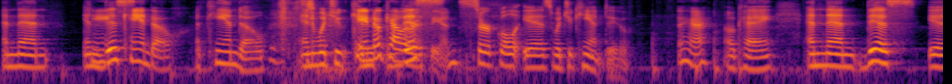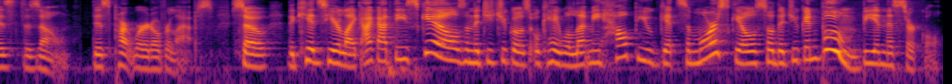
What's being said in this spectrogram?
and then in Can- this Kando. a cando and what you and this circle is what you can't do. Okay. okay and then this is the zone this part where it overlaps so the kids here like i got these skills. And the teacher goes okay well let me help you get some more skills so that you can boom be in this circle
